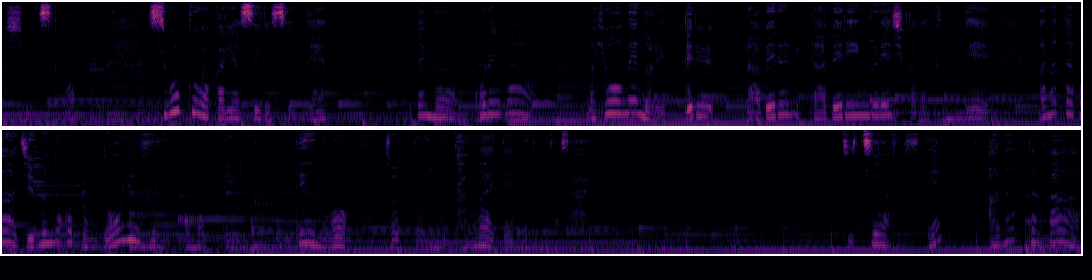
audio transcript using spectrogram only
をしますか？すごく分かりやすいですよね。でもこれは、まあ、表面のレッテルラベルラベリングでしかなくってあなたが自分のことをどういうふうに思っているかっていうのをちょっと今考えてみてください。実はですねあなたが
